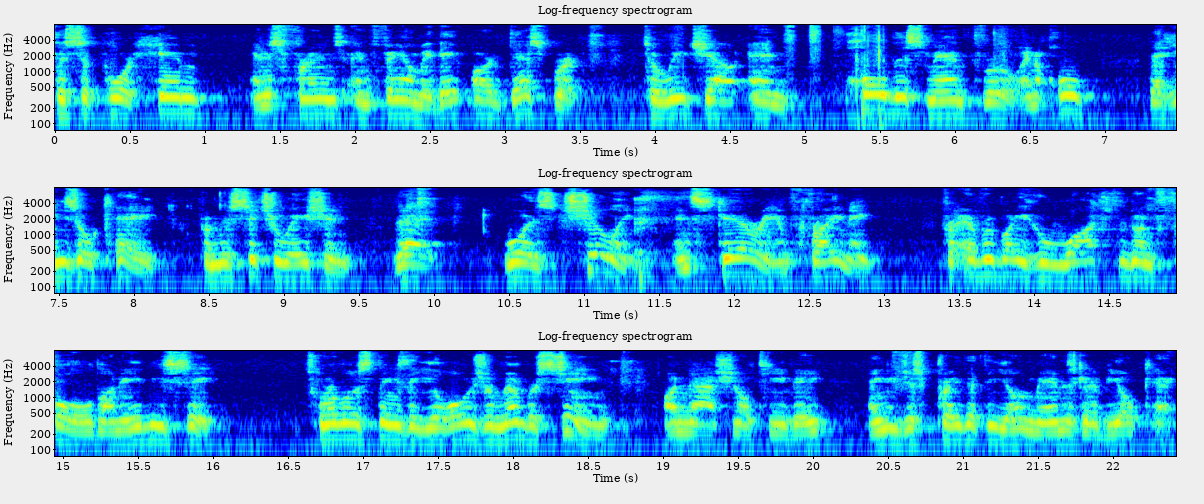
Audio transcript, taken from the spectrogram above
to support him and his friends and family. They are desperate to reach out and pull this man through and hope that he's okay from this situation that was chilling and scary and frightening for everybody who watched it unfold on ABC. It's one of those things that you'll always remember seeing on national TV, and you just pray that the young man is going to be okay.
